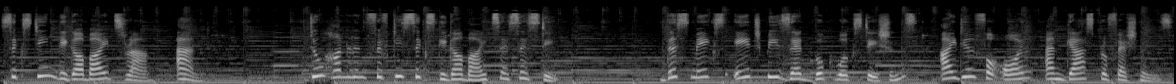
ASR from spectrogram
16GB RAM, and 256GB SSD. This makes HP ZBook workstations ideal for oil and gas professionals.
